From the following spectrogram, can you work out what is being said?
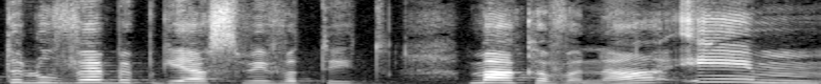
תלווה בפגיעה סביבתית. מה הכוונה? אם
